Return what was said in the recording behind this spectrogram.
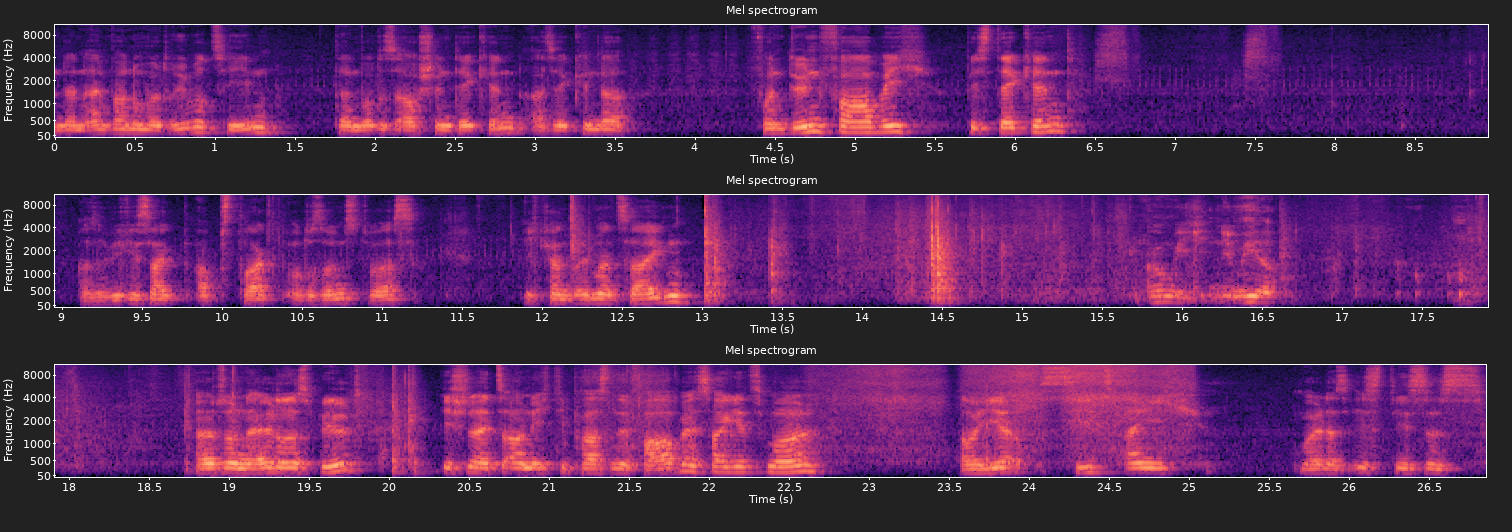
und dann einfach nochmal drüber ziehen. Dann wird es auch schön deckend. Also ihr könnt da von dünnfarbig bis deckend. Also wie gesagt, abstrakt oder sonst was. Ich kann es euch mal zeigen. Komm, ich nehme hier also ein älteres Bild. Ist jetzt auch nicht die passende Farbe, sage ich jetzt mal. Aber hier sieht es eigentlich, weil das ist dieses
